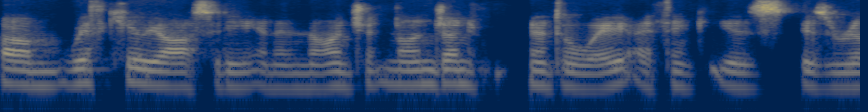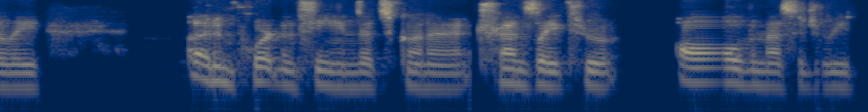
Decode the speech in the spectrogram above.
um, with curiosity in a non non-judgmental way, I think, is is really an important theme that's going to translate through all the message we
